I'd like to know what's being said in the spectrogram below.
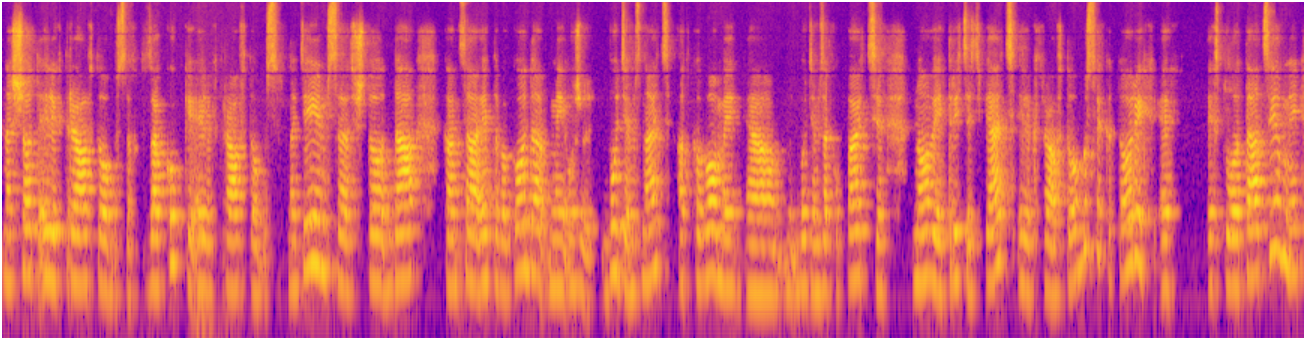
насчет электроавтобусов, закупки электроавтобусов. Надеемся, что до конца этого года мы уже будем знать, от кого мы э, будем закупать новые 35 электроавтобусов, которых эксплуатацию мы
